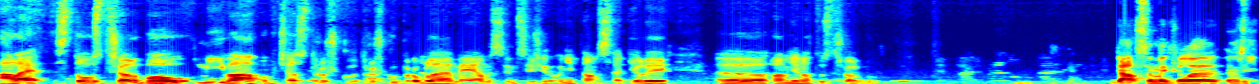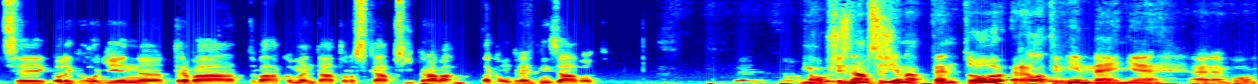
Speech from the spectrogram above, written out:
Ale s tou střelbou mývá občas trošku, trošku problémy a myslím si, že oni tam sadili uh, hlavně na tu střelbu. Dá se, Michale, říci, kolik hodin trvá tvá komentátorská příprava na konkrétní závod? No, přiznám se, že na tento relativně méně eh, nebo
